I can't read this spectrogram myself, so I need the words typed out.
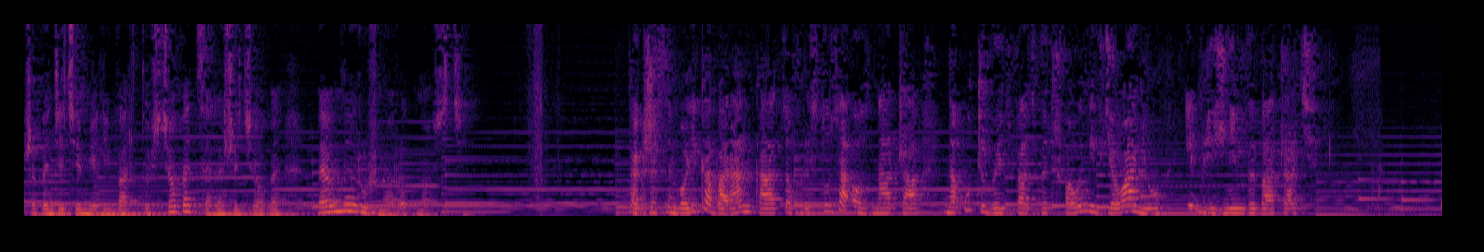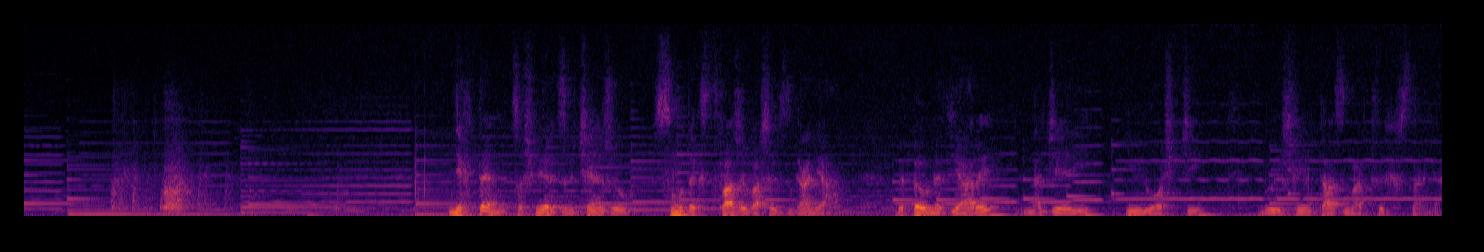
że będziecie mieli wartościowe cele życiowe, pełne różnorodności. Także symbolika baranka, co Chrystusa oznacza, nauczy być was wytrwałymi w działaniu i bliźnim wybaczać. Niech ten, co śmierć zwyciężył, smutek z twarzy waszych zgania, by pełne wiary, nadziei i miłości były święta zmartwychwstania.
